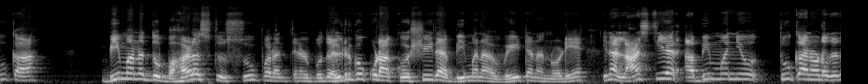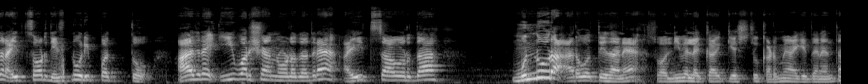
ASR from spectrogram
ತೂಕ ಭೀಮನದ್ದು ಬಹಳಷ್ಟು ಸೂಪರ್ ಅಂತ ಹೇಳ್ಬೋದು. ಎಲ್ರಿಗೂ ಕೂಡ ಖುಷಿ ಇದೆ ಭೀಮನ ವೆಯ್ಟ್ ಅನ್ನ ನೋಡಿ. ಇನ್ನ ಲಾಸ್ಟ್ ಇಯರ್ ಅಭಿಮನ್ಯು ತೂಕ ನೋಡೋದಾದ್ರೆ ಐದ್ ಸಾವಿರದ ಎಂಟುನೂರ ಇಪ್ಪತ್ತು. ಆದ್ರೆ ಈ ವರ್ಷ ನೋಡೋದಾದ್ರೆ ಐದ್ ಸಾವಿರದ ಮುನ್ನೂರ ಅರವತ್ತಿದ್ದಾನೆ ಸೊ ನೀವೇ ಲೆಕ್ಕ ಹಾಕಿ ಎಷ್ಟು ಕಡಿಮೆ ಆಗಿದ್ದಾನೆ ಅಂತ.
